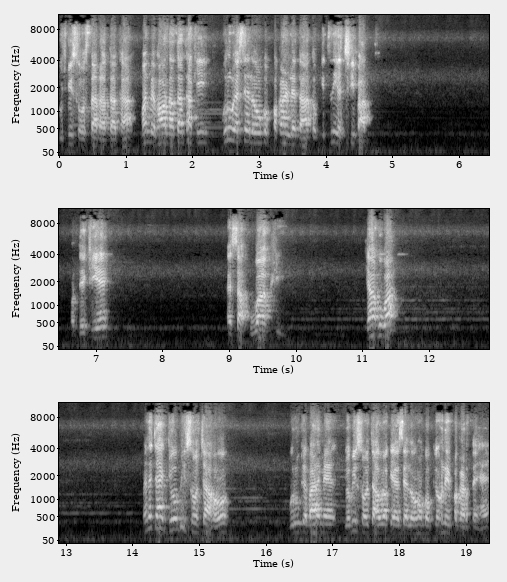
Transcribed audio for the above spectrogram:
कुछ भी सोचता रहता था। मन में भाव आता था कि गुरु ऐसे लोगों को पकड़ लेता तो कितनी अच्छी बात थी। और देखिए, ऐसा हुआ भी। क्या हुआ? मैंने चाहे जो भी सोचा हो गुरु के बारे में जो भी सोचा हुआ कि ऐसे लोगों को क्यों नहीं पकड़ते हैं,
